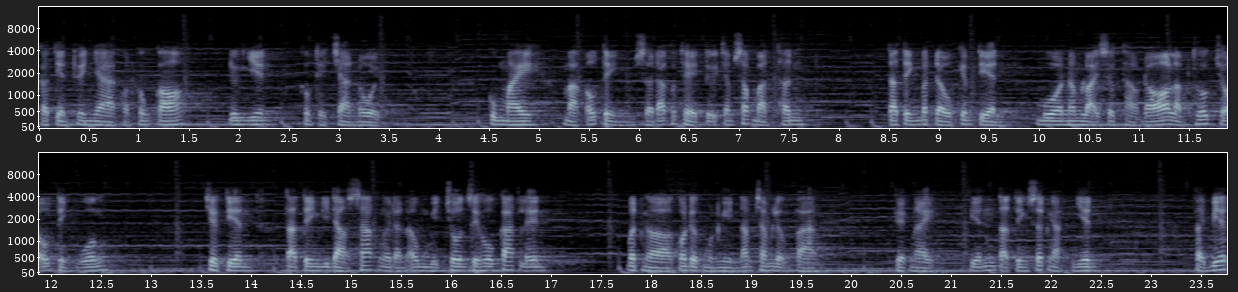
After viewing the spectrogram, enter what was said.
Cả tiền thuê nhà còn không có, Đương nhiên không thể trả nổi. Cùng may, Mạc Âu Tình giờ đã có thể tự chăm sóc bản thân. Tạ tinh bắt đầu kiếm tiền, Mua 5 loại dược thảo đó làm thuốc cho Âu Tình uống. Trước tiên Tạ tinh đi đào xác người đàn ông bị chôn dưới hố cát lên. Bất ngờ có được 1.500 lượng vàng. Việc này khiến tạ tinh rất ngạc nhiên. Phải biết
